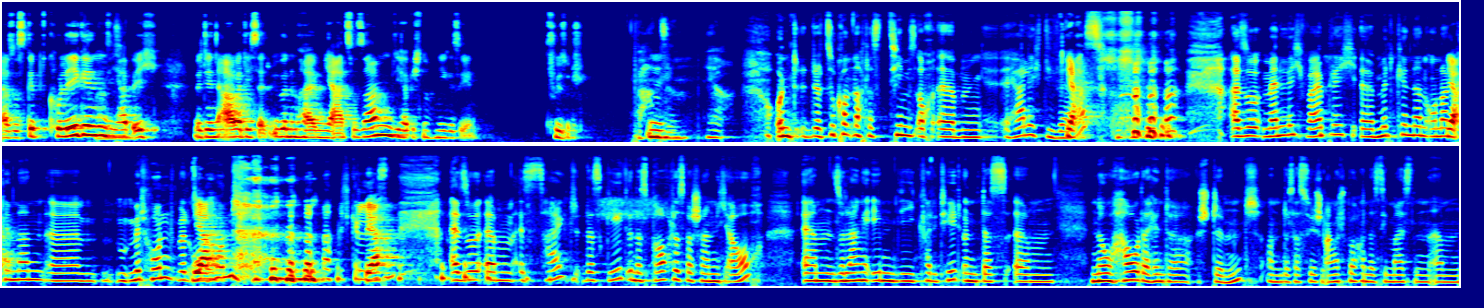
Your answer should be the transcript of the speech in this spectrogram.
Also es gibt Kolleginnen, die habe ich, mit denen arbeite ich seit über einem halben Jahr zusammen, die habe ich noch nie gesehen. Physisch. Wahnsinn, mhm. ja. Und dazu kommt noch, das Team ist auch ähm, herrlich divers. Ja. also männlich, weiblich, äh, mit Kindern, ohne ja. Kindern, äh, mit Hund, mit ohne ja. Hund, habe ich gelesen. Ja. Also ähm, es zeigt, das geht und das braucht es wahrscheinlich auch, ähm, solange eben die Qualität und das ähm, Know-how dahinter stimmt. Und das hast du ja schon angesprochen, dass die meisten ähm,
